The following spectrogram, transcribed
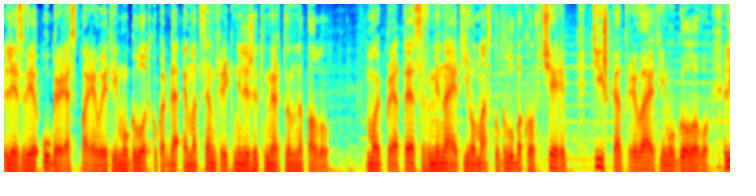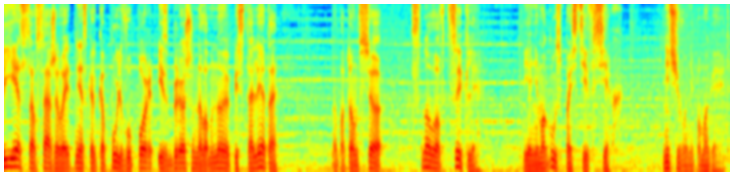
Лезвие уга распаривает ему глотку, когда эмоцентрик не лежит мертвым на полу. Мой протез вминает его маску глубоко в череп, Тишка отрывает ему голову, Льесса всаживает несколько пуль в упор из брошенного мною пистолета, но потом все снова в цикле. Я не могу спасти всех. Ничего не помогает.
